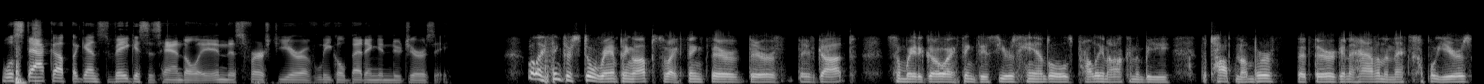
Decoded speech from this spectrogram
will stack up against Vegas's handle in this first year of legal betting in New Jersey? Well, I think they're still ramping up, so I think they're they're they've got some way to go. I think this year's handle is probably not going to be the top number that they're going to have in the next couple years,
